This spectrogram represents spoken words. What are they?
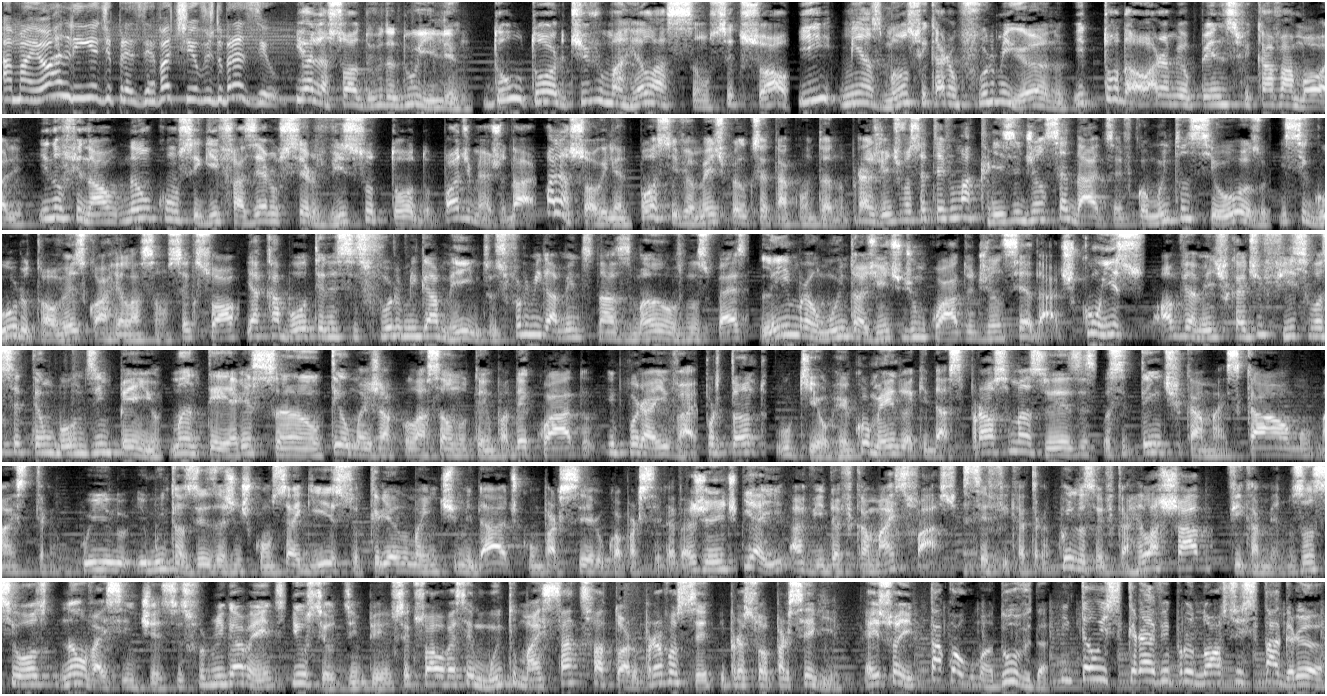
a maior linha de preservativos do Brasil. E olha só a dúvida do William. Doutor, tive uma relação sexual e minhas mãos ficaram formigando e toda hora meu pênis ficava mole e no final não consegui fazer o serviço todo. Pode me ajudar? Olha só, William, possivelmente pelo que você está contando pra gente, você teve uma crise de ansiedade, você ficou muito ansioso, inseguro talvez com a relação sexual e acabou tendo esses formigamentos. Formigamentos nas mãos, nos pés, lembram muito a gente de um quadro de ansiedade. Com isso, obviamente fica difícil você você ter um bom desempenho, manter ereção, ter uma ejaculação no tempo adequado e por aí vai. Portanto, o que eu recomendo é que das próximas vezes você tente ficar mais calmo, mais tranquilo e muitas vezes a gente consegue isso criando uma intimidade com o parceiro, com a parceira da gente e aí a vida fica mais fácil. Você fica tranquilo, você fica relaxado, fica menos ansioso, não vai sentir esses formigamentos e o seu desempenho sexual vai ser muito mais satisfatório para você e para sua parceria. É isso aí. Tá com alguma dúvida? Então escreve para o nosso Instagram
